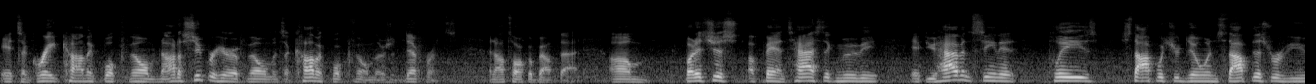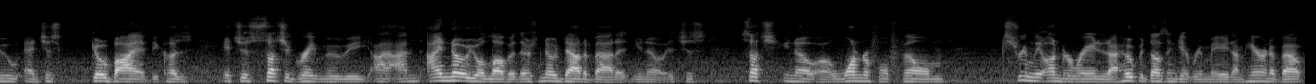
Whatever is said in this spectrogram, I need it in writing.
It's a great comic book film, not a superhero film. It's a comic book film. There's a difference, and I'll talk about that. Um, but it's just a fantastic movie. If you haven't seen it, please stop what you're doing, stop this review, and just go buy it because it's just such a great movie. I I'm, I know you'll love it. There's no doubt about it. You know, it's just such you know a wonderful film, extremely underrated. I hope it doesn't get remade. I'm hearing about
